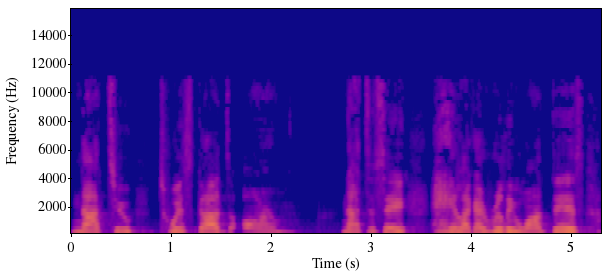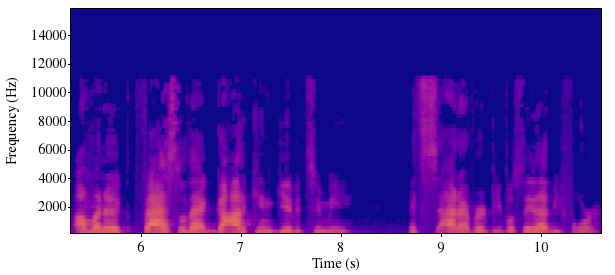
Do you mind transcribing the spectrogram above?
not to twist God's arm. Not to say, hey, like I really want this, I'm going to fast so that God can give it to me. It's sad. I've heard people say that before.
